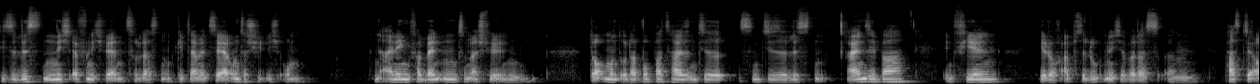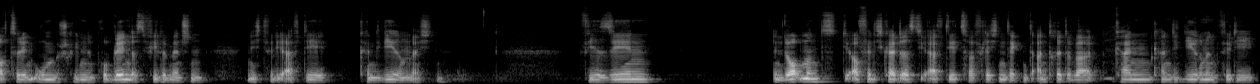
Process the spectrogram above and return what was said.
diese Listen nicht öffentlich werden zu lassen und geht damit sehr unterschiedlich um. In einigen Verbänden, zum Beispiel in Dortmund oder Wuppertal, sind diese, sind diese Listen einsehbar, in vielen jedoch absolut nicht. Aber das ähm, passt ja auch zu dem oben beschriebenen Problem, dass viele Menschen nicht für die AfD kandidieren möchten. Wir sehen in Dortmund die Auffälligkeit, dass die AfD zwar flächendeckend antritt, aber keinen Kandidierenden für die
